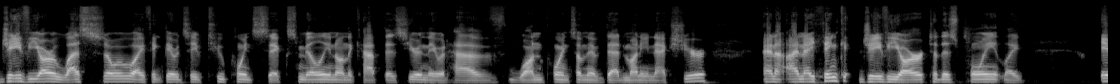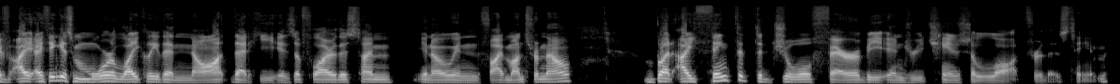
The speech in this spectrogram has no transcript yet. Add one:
JVR less so. I think they would save 2.6 million on the cap this year, and they would have one point something of dead money next year. And and I think JVR to this point, like if I, I think it's more likely than not that he is a flyer this time, you know, in five months from now. But I think that the Joel Farabee injury changed a lot for this team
